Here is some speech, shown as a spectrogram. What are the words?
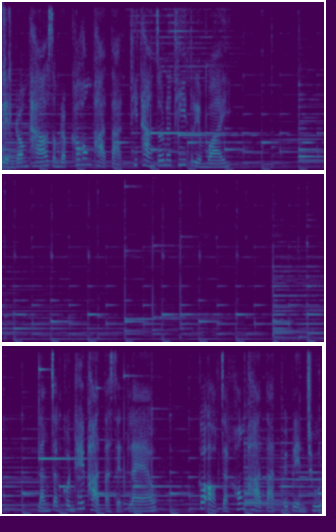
ลี่ยนรองเท้าสำหรับเข้าห้องผ่าตัดที่ทางเจ้าหน้าที่เตรียมไว้ หลังจากคนไข้ผ่าตัดเสร็จแล้ว ก็ออกจากห้องผ่าตัดไปเปลี่ยนชุด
